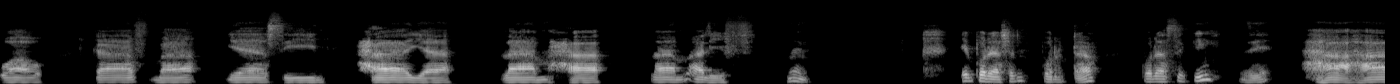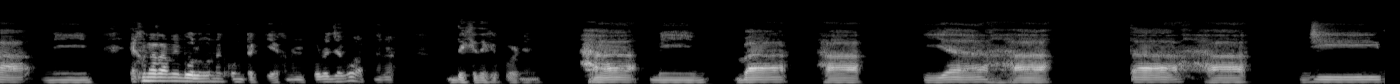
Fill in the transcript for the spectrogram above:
ওয়াও, কাফ, বা ইয়াসিন হা, ইয়া, লাম, হা, লাম, আলিফ, হুম। এরপরে আসেন পরেরটা। পরে আছে কি? যে হা হা, মিম। এখন আর আমি বলব না কোনটা কি, এখন আমি পড়ে যাব, আপনারা দেখে দেখে পড়ে নেবেন হা, মিম, বা, হা, ইয়া, হা তা হা জিম,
